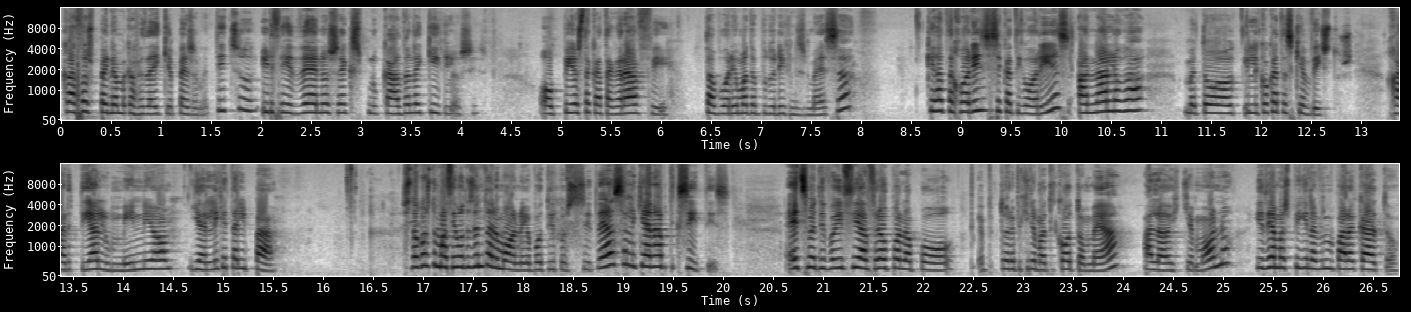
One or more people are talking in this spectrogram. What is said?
Καθώς παίρναμε καφεδάκι και παίζαμε τίτσου, ήρθε η ιδέα ενός έξυπνου κάδωνα κύκλωση, ο οποίος θα καταγράφει τα απορρίμματα που του ρίχνεις μέσα και θα τα χωρίζεις σε κατηγορίες ανάλογα με το υλικό κατασκευής τους. Χαρτί, αλουμίνιο, γυαλί κτλ. Στόχο του μαθήματος δεν ήταν μόνο η αποτύπωση της ιδέας, αλλά και η ανάπτυξή της. Έτσι, με τη βοήθεια ανθρώπων από τον επιχειρηματικό τομέα, αλλά όχι και μόνο, η ιδέα μας πήγε ένα βήμα παρακάτω.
